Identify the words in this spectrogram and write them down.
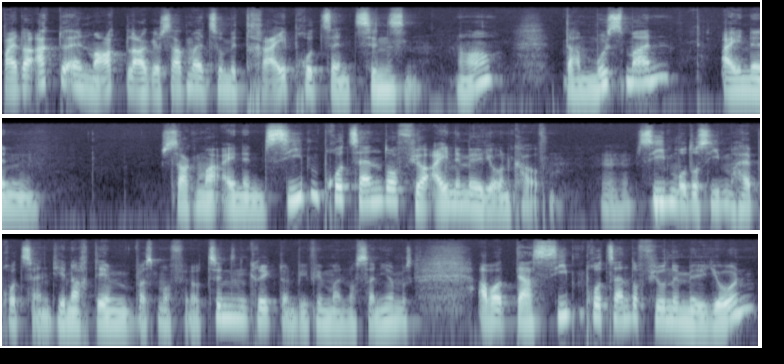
bei der aktuellen Marktlage, ich sage mal so mit 3% Zinsen, ja, da muss man einen, sag mal, einen 7%er für eine Million kaufen. 7 oder 7,5 Prozent, je nachdem, was man für Zinsen kriegt und wie viel man noch sanieren muss. Aber der 7 Prozenter für eine Million,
